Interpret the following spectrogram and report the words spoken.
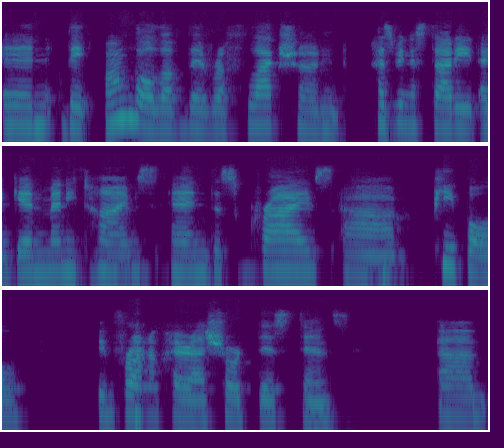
And the angle of the reflection has been studied again many times and describes uh, people in front of her a short distance. Um,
